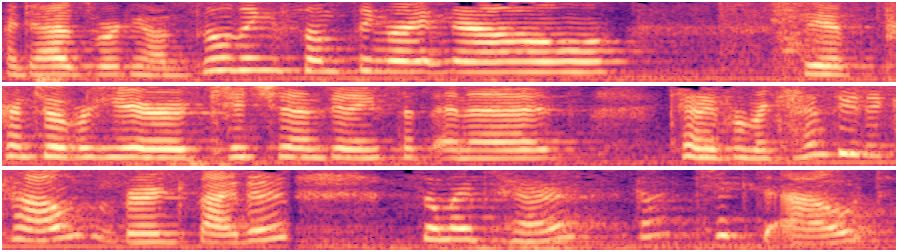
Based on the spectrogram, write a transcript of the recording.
My dad's working on building something right now. We have print over here, kitchen's getting stuff in it. Wait for Mackenzie to come. I'm very excited. So my parents got kicked out.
